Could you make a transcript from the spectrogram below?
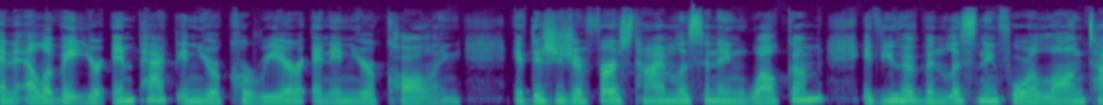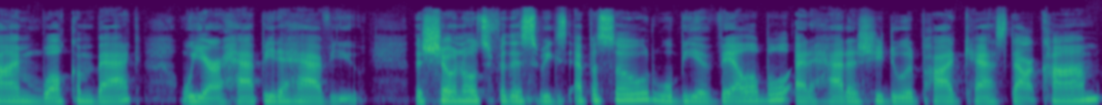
and elevate your impact in your career and in your calling. If this is your first time listening, welcome. If you have been listening for a long time, welcome back. We are happy to have you. The show notes for this week's episode will be available at howdoesshedoitpodcast.com.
